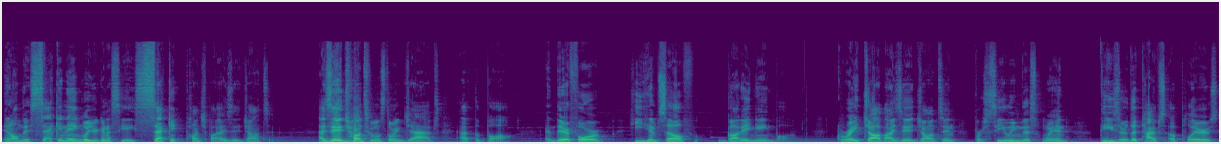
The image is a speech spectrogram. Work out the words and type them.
And on this second angle, you're going to see a second punch by Isaiah Johnson. Isaiah Johnson was throwing jabs at the ball, and therefore, he himself got a game ball. Great job, Isaiah Johnson, for sealing this win. These are the types of players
